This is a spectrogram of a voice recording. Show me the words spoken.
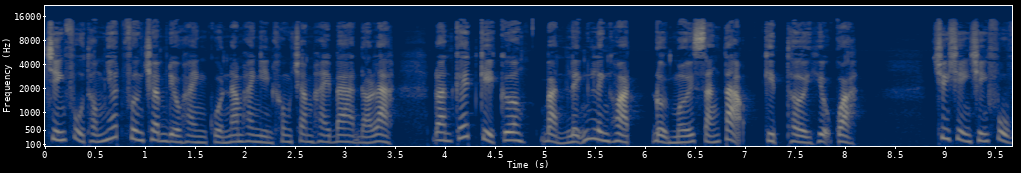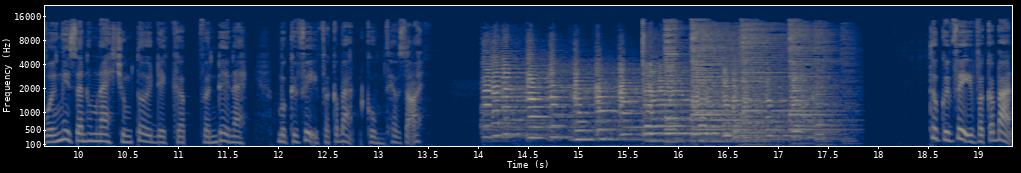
Chính phủ thống nhất phương châm điều hành của năm 2023 đó là đoàn kết kỳ cương, bản lĩnh linh hoạt, đổi mới sáng tạo, kịp thời hiệu quả. Chương trình Chính phủ với người dân hôm nay chúng tôi đề cập vấn đề này. Mời quý vị và các bạn cùng theo dõi. Thank you. Thưa quý vị và các bạn,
